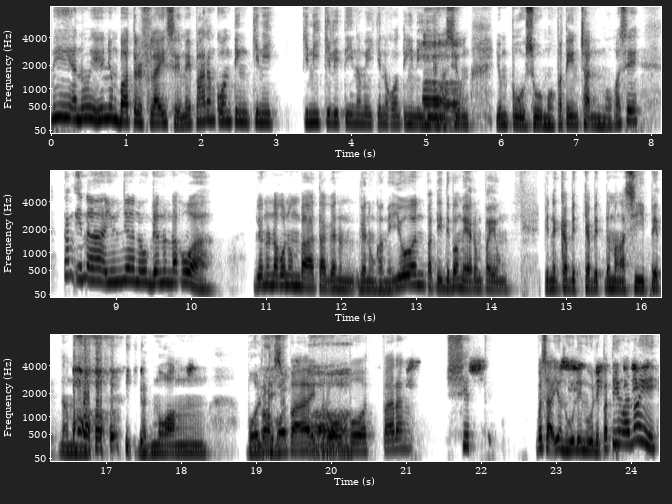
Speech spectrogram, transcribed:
May ano eh, yun yung butterflies eh, may parang konting kini kinikiliti na may kinokonting hinihimas Oo. yung yung puso mo, pati yung chan mo. Kasi, tang ina, yun yan, oh, ganun ako ah. Ganun ako nung bata, ganun, ganun kami. Yun, pati di ba meron pa yung pinagkabit-kabit ng mga sipit na mga nagmukhang voltage Robot. pipe, Oo. robot. Parang, shit. Basta, yun, huling-huli. Pati yung ano eh,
